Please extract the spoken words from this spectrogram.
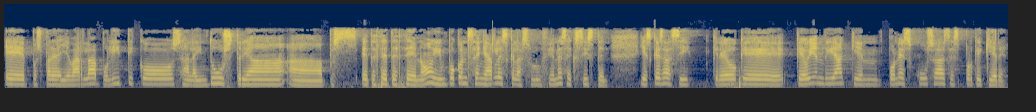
eh, pues para llevarla a políticos, a la industria, a pues, etc, etc. Y un poco enseñarles que las soluciones existen. Y es que es así. Creo que, hoy en día quien pone excusas es porque quiere.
